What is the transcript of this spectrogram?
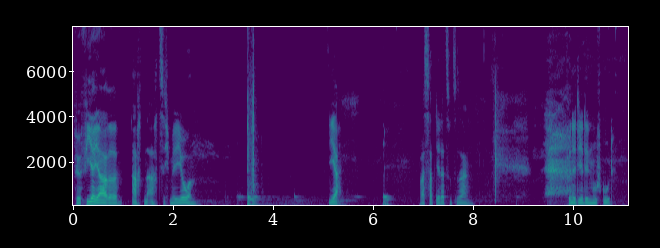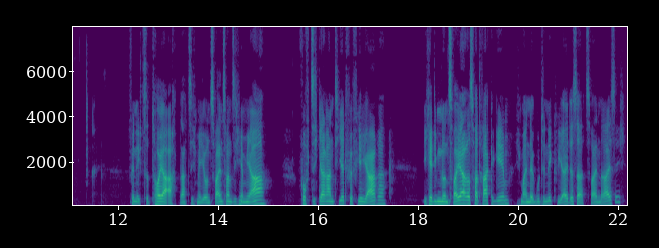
Für vier Jahre 88 Millionen. Ja. Was habt ihr dazu zu sagen? Findet ihr den Move gut? Finde ich zu teuer, 88 Millionen. 22 im Jahr, 50 garantiert für vier Jahre. Ich hätte ihm nur einen Zweijahresvertrag gegeben. Ich meine, der gute Nick, wie alt ist er? 32?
